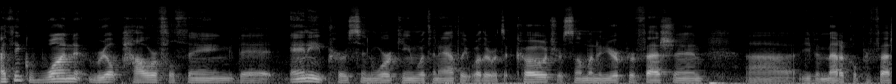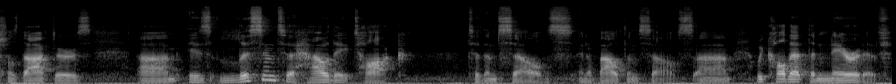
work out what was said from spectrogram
I think one real powerful thing that any person working with an athlete, whether it's a coach or someone in your profession, uh, even medical professionals, doctors, um, is listen to how they talk to themselves and about themselves. Um, we call that the narrative.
